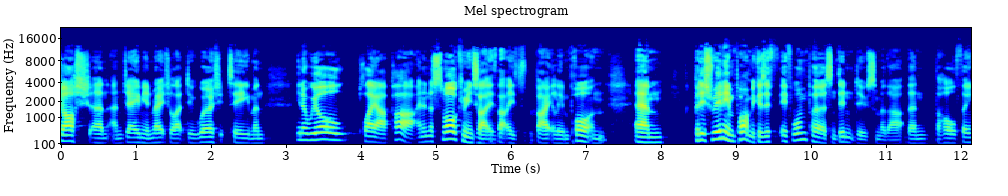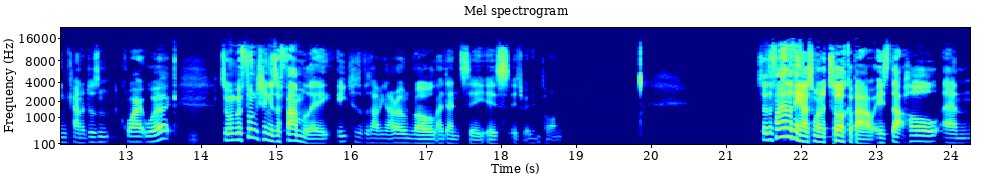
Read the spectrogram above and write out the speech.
Josh and, and Jamie and Rachel like do worship team, and you know, we all play our part. And in a small community like this, that is vitally important. Um, but it's really important because if, if one person didn't do some of that, then the whole thing kind of doesn't quite work. So when we're functioning as a family, each of us having our own role, identity is, is really important. So the final thing I just want to talk about is that whole um,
